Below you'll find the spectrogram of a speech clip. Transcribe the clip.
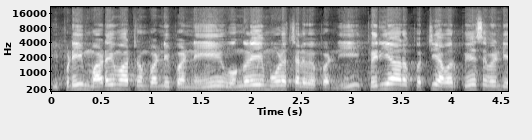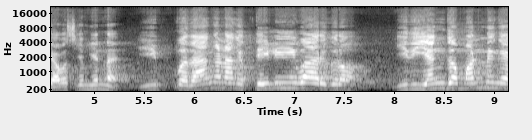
இப்படி மடைமாற்றம் பண்ணி பண்ணி உங்களையும் மூலச்செலவை பண்ணி பெரியாரை பற்றி அவர் பேச வேண்டிய அவசியம் என்ன? இப்போதாங்க நாங்கள் தெளிவாக இருக்கிறோம். இது எங்கள் மண்ணுங்க?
